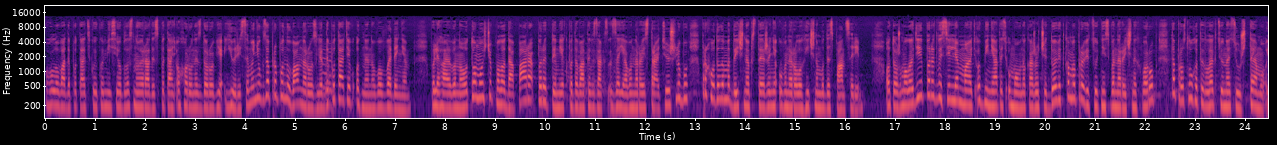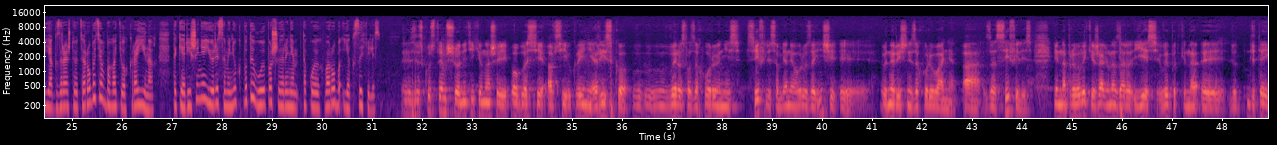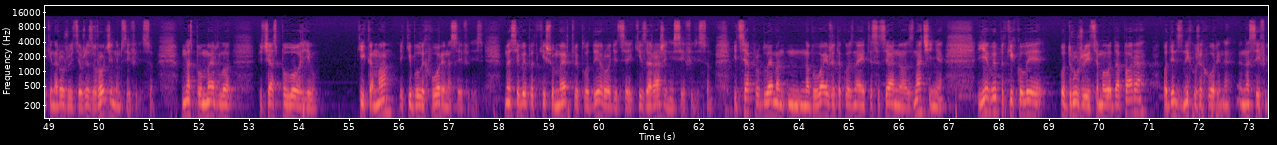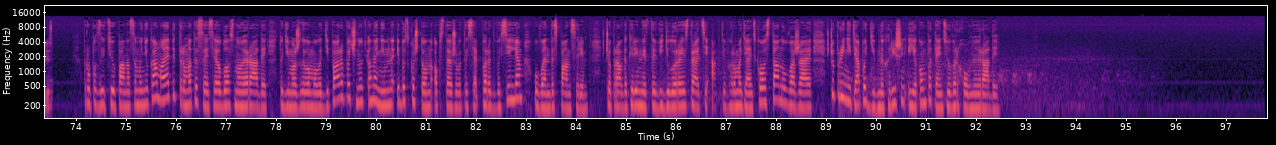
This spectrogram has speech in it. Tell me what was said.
Голова депутатської комісії обласної ради з питань охорони здоров'я Юрій Семенюк запропонував на розгляд депутатів одне нововведення. Полягає воно у тому, щоб молода пара перед тим, як подавати в ЗАГС заяву на реєстрацію шлюбу, проходили медичне обстеження у венерологічному диспансері. Отож, молоді перед весіллям мають обмінятись, умовно кажучи, довідками про відсутність венеричних хвороб та прослухати лекцію на цю ж тему, як зрештою це робиться в багатьох країнах. Таке рішення Юрій Семенюк мотивує поширенням такої хвороби, як сифіліс. Е, В зв'язку з тим, що не тільки в нашій області, а всій Україні різко в- в- виросла захворюваність сифілісом, я не говорю за інші е, венеричні захворювання, а за сифіліс. І на превеликий жаль, у нас зараз є випадки на е, дітей, які народжуються вже з вродженим сифілісом. У нас померло під час пологів кілька мам, які були хворі на сифіліс. У нас є випадки, що мертві плоди родяться, які заражені сифілісом. І ця проблема набуває вже такого, знаєте, соціального значення. Є випадки, коли одружується молода пара, один з них вже хворий на, на сифіліс. Пропозицію пана Семенюка має підтримати сесія обласної ради. Тоді, можливо, молоді пари почнуть анонімно і безкоштовно обстежуватися перед весіллям у вендиспансері. Щоправда, керівництво відділу реєстрації актів громадянського стану вважає, що прийняття подібних рішень є компетенцією Верховної Ради.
